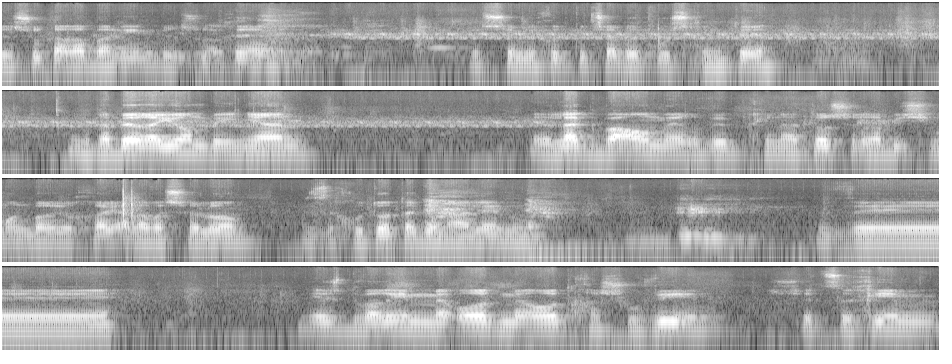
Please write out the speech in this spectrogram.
ברשות הרבנים, ברשותכם, בשם ייחוד קודשה ברוך ושכינתה. נדבר היום בעניין אה, ל"ג בעומר ובחינתו של רבי שמעון בר יוחאי עליו השלום, זכותו תגן עלינו. ויש דברים מאוד מאוד חשובים שצריכים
